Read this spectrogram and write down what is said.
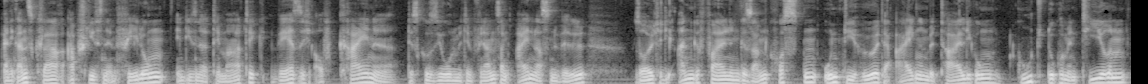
eine ganz klare abschließende Empfehlung in dieser Thematik, wer sich auf keine Diskussion mit dem Finanzamt einlassen will, sollte die angefallenen Gesamtkosten und die Höhe der eigenen Beteiligung gut dokumentieren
